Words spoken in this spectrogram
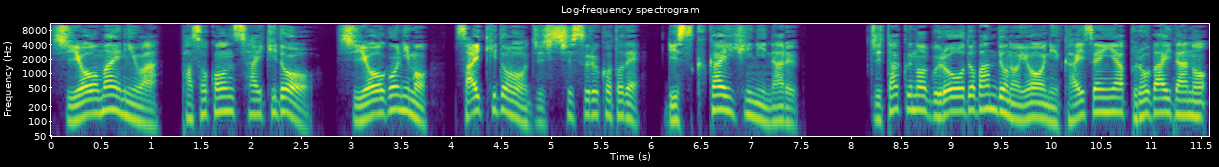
使用前には、パソコン再起動、使用後にも、再起動を実施することで、リスク回避になる。自宅のブロードバンドのように回線やプロバイダの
